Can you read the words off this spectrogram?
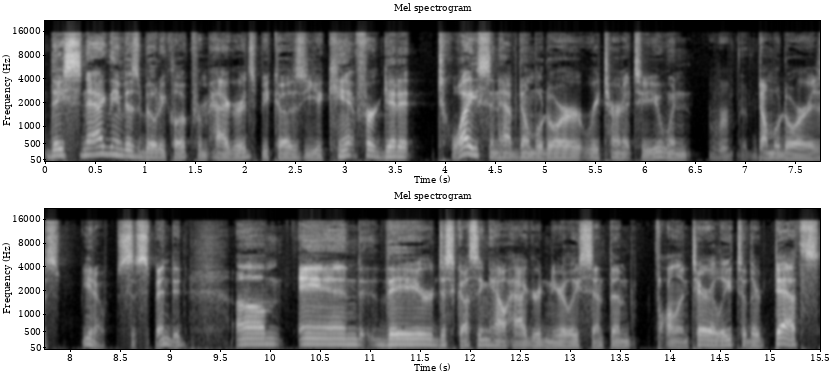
they snag the invisibility cloak from Hagrid's because you can't forget it twice and have Dumbledore return it to you when R- Dumbledore is, you know, suspended. Um and they're discussing how Hagrid nearly sent them voluntarily to their deaths.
